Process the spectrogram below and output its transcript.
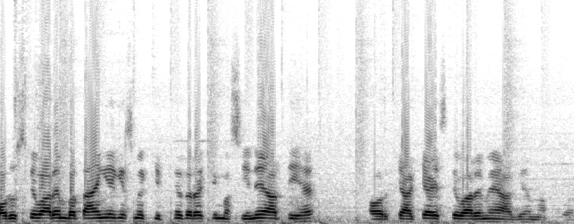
और उसके बारे में बताएँगे कि इसमें कितने तरह की मशीनें आती है और क्या क्या इसके बारे में आगे हम आपको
